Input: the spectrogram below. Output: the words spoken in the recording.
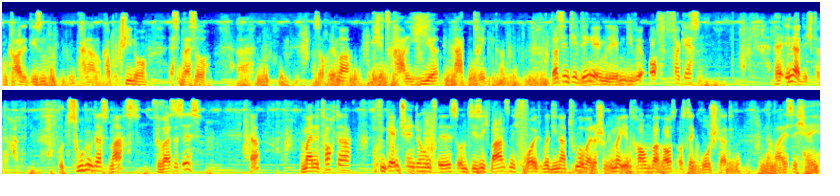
und gerade diesen, keine Ahnung, Cappuccino, Espresso, äh, was auch immer, ich jetzt gerade hier im Garten trinken kann. Das sind die Dinge im Leben, die wir oft vergessen. Erinner dich daran, wozu du das machst, für was es ist. Ja? Wenn meine Tochter auf dem Gamechanger-Hof ist und sie sich wahnsinnig freut über die Natur, weil das schon immer ihr Traum war, raus aus der Großstadt, dann weiß ich, hey,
